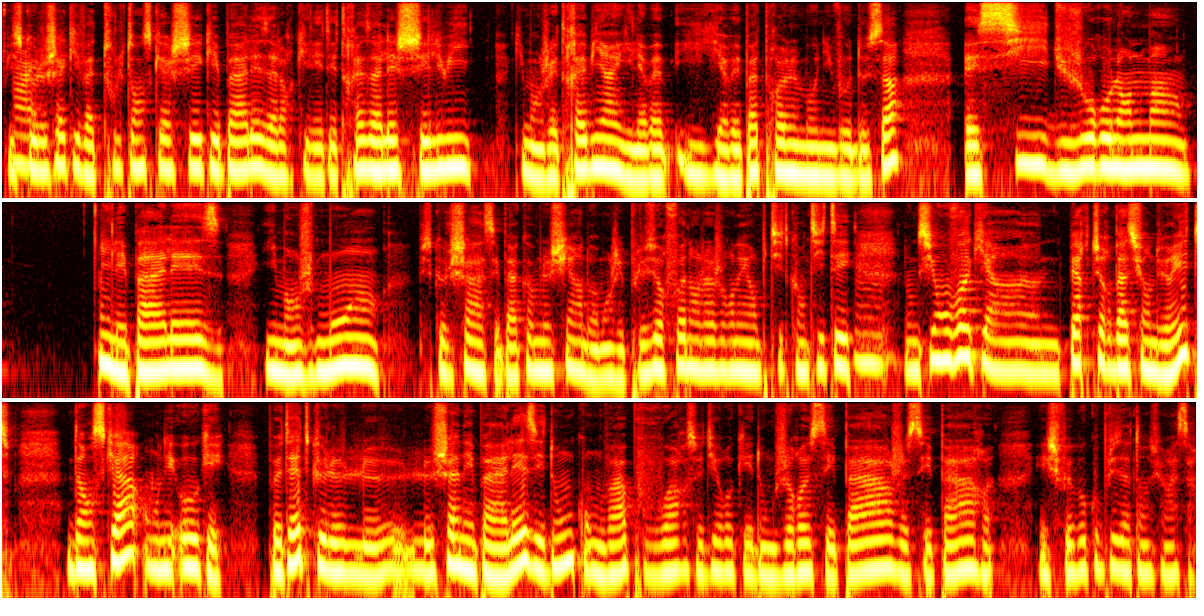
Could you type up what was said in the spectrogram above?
Puisque le chat qui va tout le temps se cacher, qui est pas à l'aise, alors qu'il était très à l'aise chez lui, qui mangeait très bien, il n'y avait, il avait pas de problème au niveau de ça. Et si du jour au lendemain, il n'est pas à l'aise, il mange moins, puisque le chat, c'est pas comme le chien, doit manger plusieurs fois dans la journée en petite quantité. Mm. Donc si on voit qu'il y a une perturbation du rythme, dans ce cas, on est OK. Peut-être que le, chat n'est pas à l'aise et donc on va pouvoir se dire OK, donc je resépare, je sépare et je fais beaucoup plus attention à ça.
